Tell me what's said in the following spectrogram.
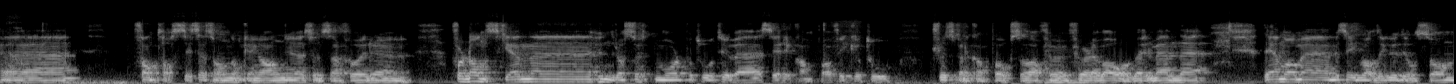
Eh, fantastisk sesong nok en gang, eh, syns jeg, for eh, for dansken 117 eh, mål på 22 seriekamper. Fikk jo to sluttspillkamper også da, før, før, det var over. Men det er noe med, med Sigvalde Gudjonsson.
